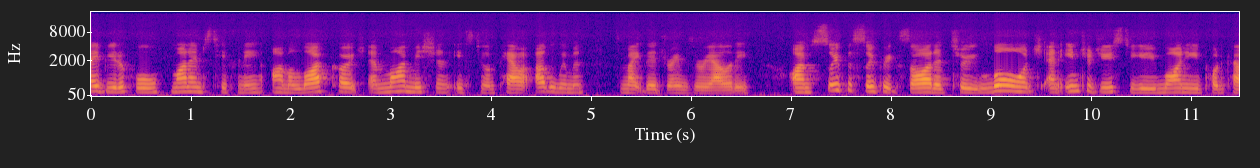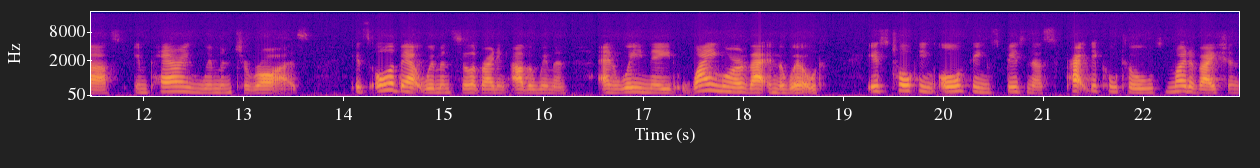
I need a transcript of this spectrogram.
Hey, beautiful. My name's Tiffany. I'm a life coach, and my mission is to empower other women to make their dreams a reality. I'm super, super excited to launch and introduce to you my new podcast, Empowering Women to Rise. It's all about women celebrating other women, and we need way more of that in the world. It's talking all things business, practical tools, motivation,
